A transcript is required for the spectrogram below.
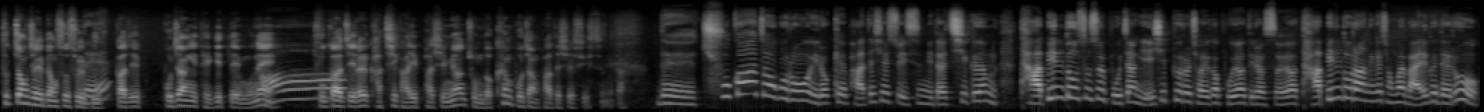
특정 질병 수술비까지 보장이 되기 때문에 네. 아. 두 가지를 같이 가입하시면 좀 더 큰 보장 받으실 수 있습니다. 네, 추가적으로 이렇게 받으실 수 있습니다. 지금 다빈도 수술 보장 예시표를 저희가 보여드렸어요. 다빈도라는 게 정말 말 그대로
